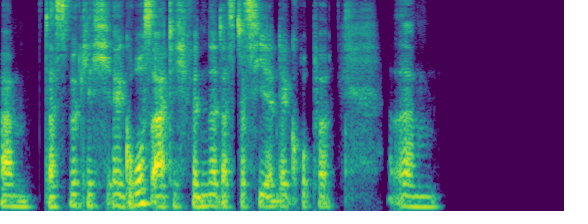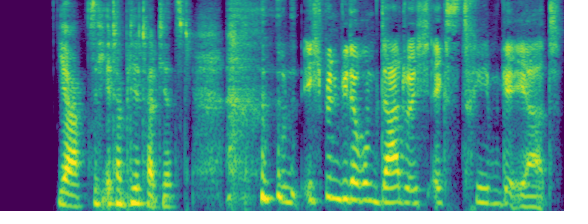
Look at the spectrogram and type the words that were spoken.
ähm, das wirklich äh, großartig finde, dass das hier in der Gruppe ähm, ja, sich etabliert hat jetzt. Und ich bin wiederum dadurch extrem geehrt.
